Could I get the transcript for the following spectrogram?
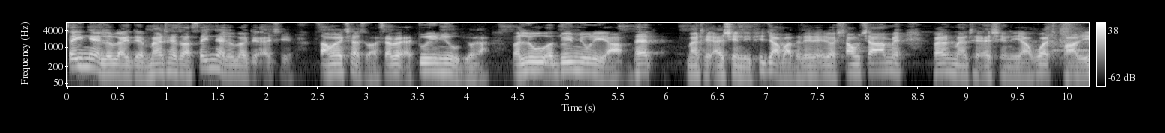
စိတ်နဲ့လုပ်လိုက်တဲ့ mental ဆိုတာစိတ်နဲ့လုပ်လိုက်တဲ့ action ဆောင်ရွက်ချက်ဆိုတာဆရာတို့အတွေးမျိုးကိုပြောတာဘလို့အတွေးမျိုးတွေက bad mental action တွေဖြစ်ကြပါတယ်တဲ့အဲ့တော့ရှောင်ရှားရမယ့် bad mental action တွေက what ဘာတွေ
